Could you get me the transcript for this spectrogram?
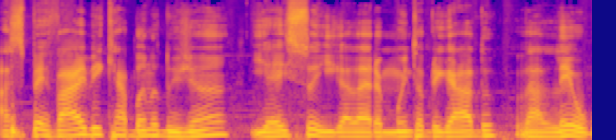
a Super Vibe, que é a banda do Jan. E é isso aí, galera. Muito obrigado. Valeu!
